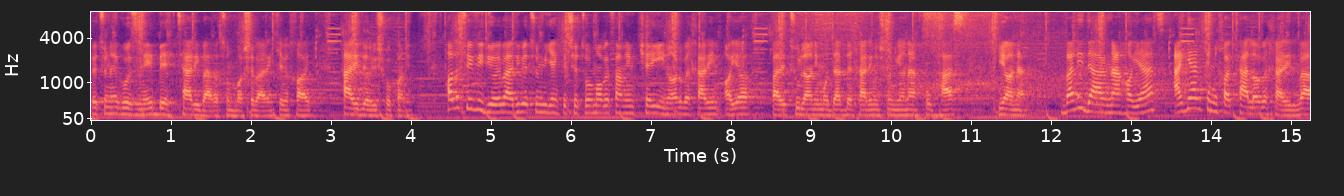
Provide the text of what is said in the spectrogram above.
بتونه گزینه بهتری براتون باشه برای اینکه بخواید خریداریش بکنید حالا توی ویدیوهای بعدی بهتون میگن که چطور ما بفهمیم کی اینا رو بخریم آیا برای طولانی مدت بخریمشون یا نه خوب هست یا نه. ولی در نهایت اگر که می‌خواید طلا بخرید و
